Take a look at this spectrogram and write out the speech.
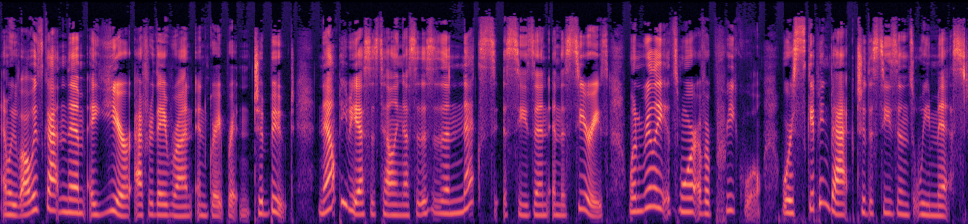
And we've always gotten them a year after they run in Great Britain to boot. Now, PBS is telling us that this is the next season in the series, when really it's more of a prequel. We're skipping back to the seasons we missed,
